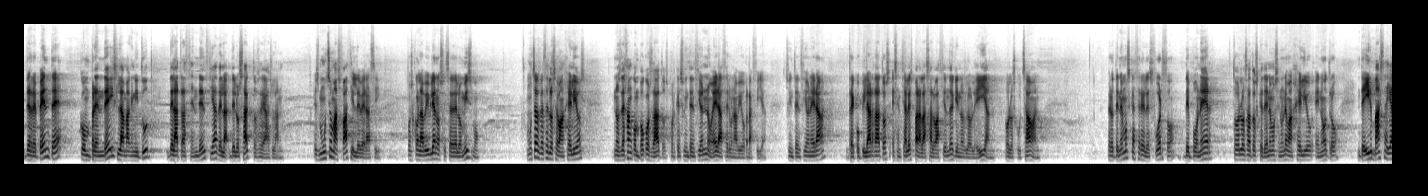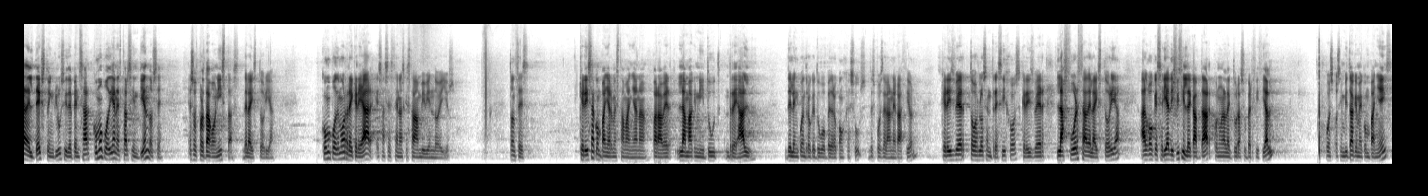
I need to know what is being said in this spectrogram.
de repente comprendéis la magnitud de la trascendencia de, los actos de Aslan. Es mucho más fácil de ver así. Pues con la Biblia nos sucede lo mismo. Muchas veces los evangelios nos dejan con pocos datos, porque su intención no era hacer una biografía. Su intención era recopilar datos esenciales para la salvación de quienes lo leían o lo escuchaban pero tenemos que hacer el esfuerzo de poner todos los datos que tenemos en un evangelio, en otro, de ir más allá del texto incluso y de pensar cómo podían estar sintiéndose esos protagonistas de la historia. ¿Cómo podemos recrear esas escenas que estaban viviendo ellos? Entonces, ¿queréis acompañarme esta mañana para ver la magnitud real del encuentro que tuvo Pedro con Jesús después de la negación? ¿Queréis ver todos los entresijos? ¿Queréis ver la fuerza de la historia? algo que sería difícil de captar con una lectura superficial, pues os invito a que me acompañéis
